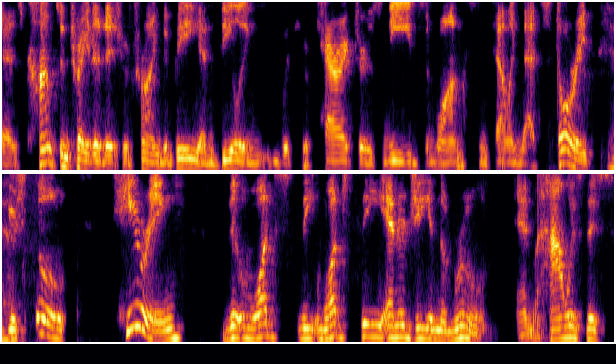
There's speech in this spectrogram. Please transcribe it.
as concentrated as you're trying to be and dealing with your character's needs and wants and telling that story, you're still hearing the what's the what's the energy in the room? And how is this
